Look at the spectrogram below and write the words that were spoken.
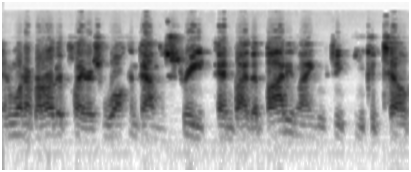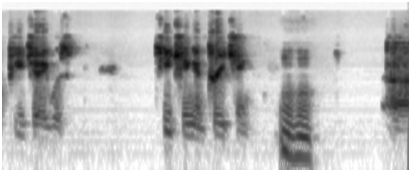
and one of our other players walking down the street, and by the body language, you could tell PJ was teaching and preaching Mm-hmm. uh,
